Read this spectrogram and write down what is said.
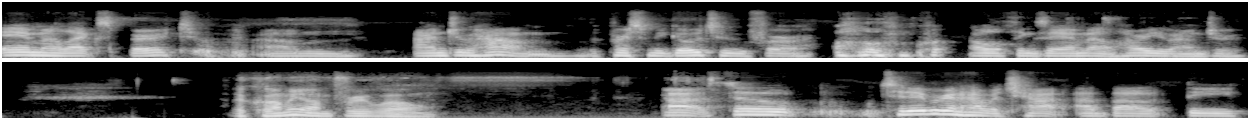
AML expert, um, Andrew Ham, the person we go to for all, all things AML. How are you, Andrew? Hello, Kwame. I'm very well. Uh, so today we're going to have a chat about the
